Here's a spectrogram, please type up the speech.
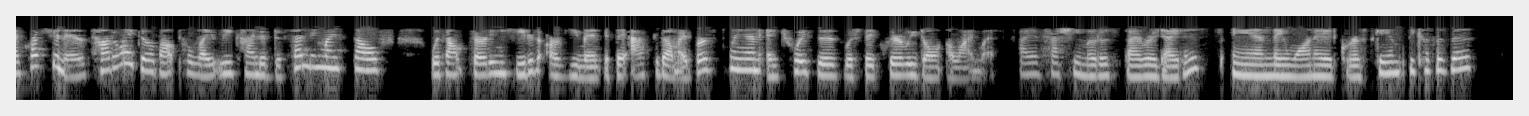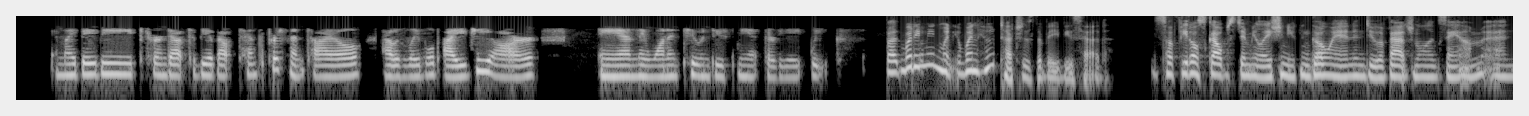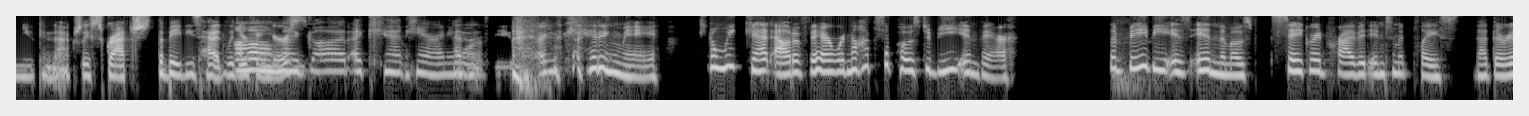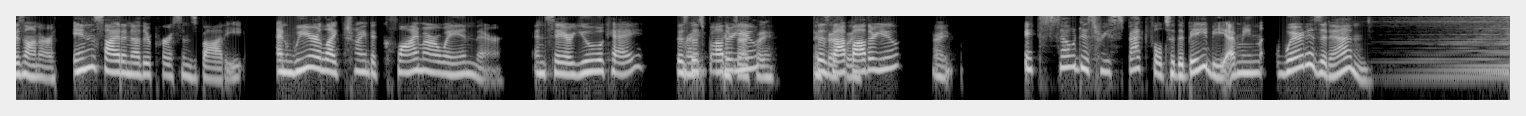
My question is, how do I go about politely kind of defending myself without starting a heated argument if they ask about my birth plan and choices which they clearly don't align with? I have Hashimoto's thyroiditis and they wanted growth scans because of this. And my baby turned out to be about 10th percentile. I was labeled IUGR and they wanted to induce me at 38 weeks. But what do you mean when, when who touches the baby's head? So fetal scalp stimulation, you can go in and do a vaginal exam and you can actually scratch the baby's head with your fingers. oh my God, I can't hear any more of these. Are you kidding me? Can we get out of there? We're not supposed to be in there. The baby is in the most sacred, private, intimate place that there is on earth, inside another person's body. And we are like trying to climb our way in there and say, Are you okay? Does Right, this bother exactly, you? Does that bother you? Right. It's so disrespectful to the baby. I mean, where does it end?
